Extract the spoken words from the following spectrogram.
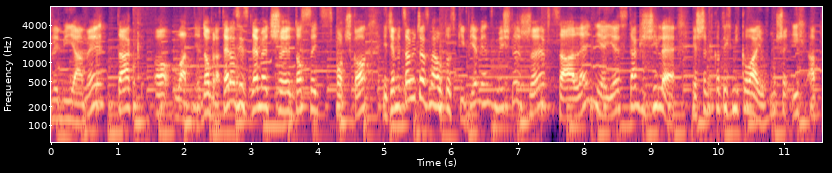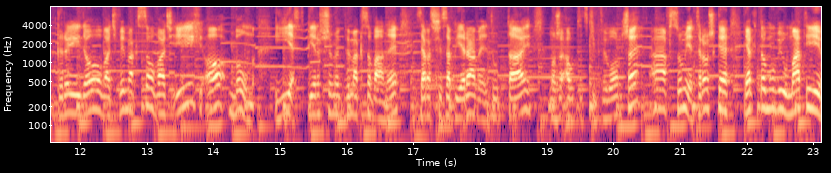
wybijamy. Tak, o, ładnie. Dobra, teraz jest damage e, dosyć spoczko. Jedziemy cały czas na autoskipie, więc myślę, że wcale nie jest tak źle. Jeszcze tylko tych Mikołajów. Muszę ich upgrade'ować, wymaksować ich. O, Jest pierwszy wymaksowany. Zaraz się zabieramy tutaj. Może autoskip wyłączę? A w sumie troszkę, jak to mówił Mati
